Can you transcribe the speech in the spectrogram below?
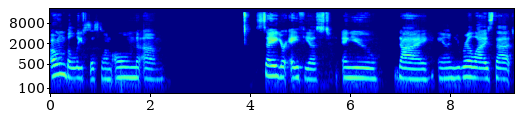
own belief system, own um, say you're atheist and you die and you realize that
